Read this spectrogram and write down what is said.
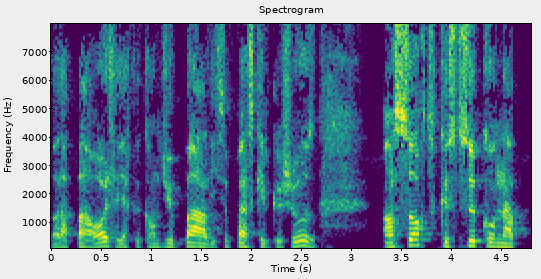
dans la parole, c'est-à-dire que quand Dieu parle, il se passe quelque chose, en sorte que ce qu'on a,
